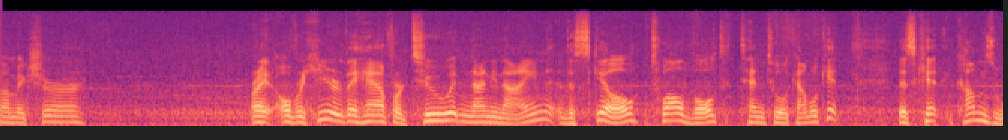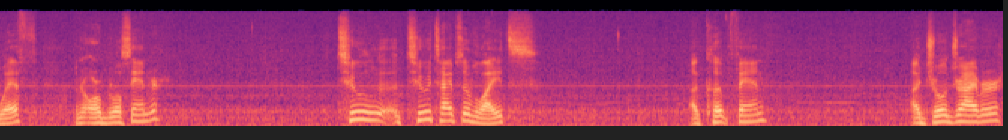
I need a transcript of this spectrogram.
I'll make sure. All right, over here they have for 2.99 the Skil 12 volt 10 tool combo kit. This kit comes with an orbital sander, two, two types of lights, a clip fan, a drill driver,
